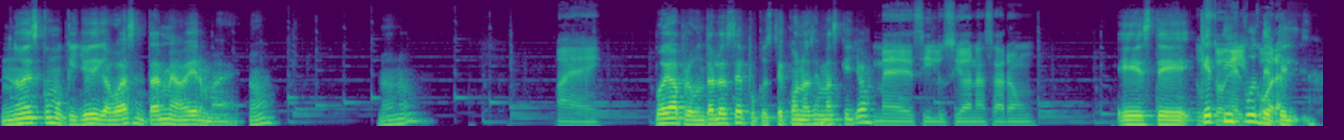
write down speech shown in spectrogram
no es como que yo diga, voy a sentarme a ver, mae, ¿no? No, no. Mae. Voy a preguntarle a usted porque usted conoce más que yo. Me desilusiona, Sarón. Este, ¿qué tipo de película?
